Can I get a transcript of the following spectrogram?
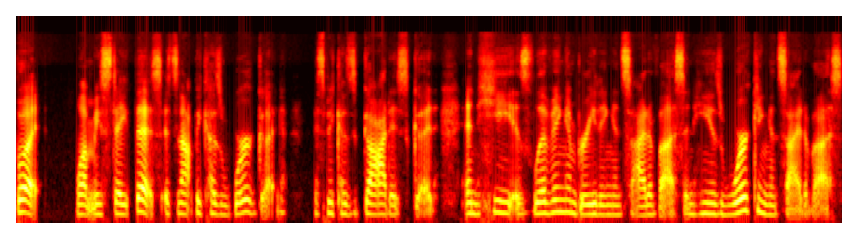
But let me state this it's not because we're good, It's because God is good and He is living and breathing inside of us and He is working inside of us.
